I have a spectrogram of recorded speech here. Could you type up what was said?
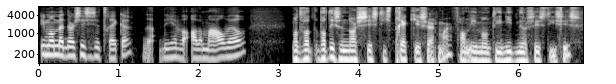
iemand met narcistische trekken. Nou, die hebben we allemaal wel. Want wat, wat is een narcistisch trekje zeg maar van iemand die niet narcistisch is?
